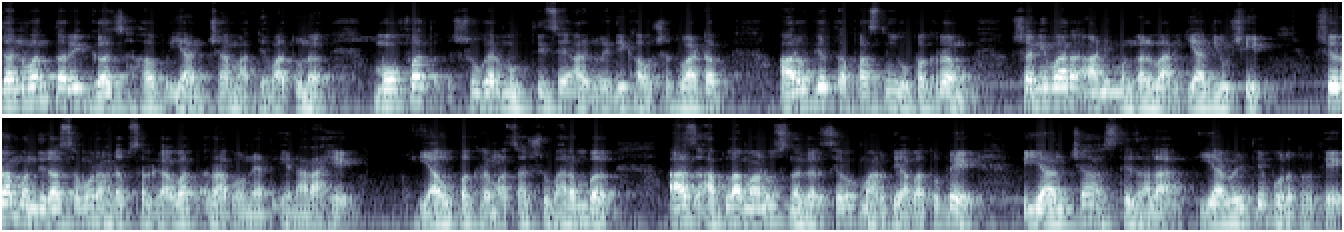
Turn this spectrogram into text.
धन्वंतरी गज हब यांच्या माध्यमातून मोफत शुगर मुक्तीचे आयुर्वेदिक औषध वाटप आरोग्य तपासणी उपक्रम शनिवार आणि मंगळवार या दिवशी श्रीराम मंदिरासमोर हडपसर गावात राबवण्यात येणार आहे. या उपक्रमाचा शुभारंभ आज आपला माणूस नगरसेवक मारुती आबा तुपे यांच्या हस्ते झाला. यावेळी ते बोलत होते.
